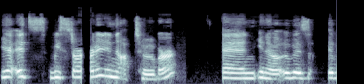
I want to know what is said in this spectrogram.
Yeah, it's we started in October and you know, it was it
